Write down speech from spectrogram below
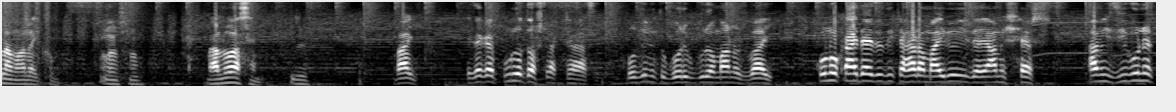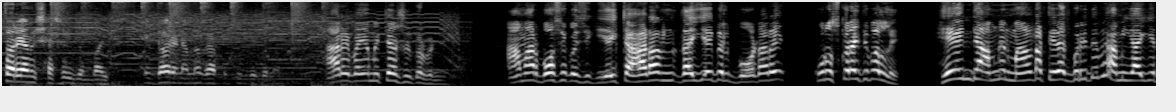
সালাম আলাইকুম। ভালো আছেন? ভাই এ জায়গায় পুরো দশ লাখ টাকা আছে। বুঝিনি তো গরিব গুড়ো মানুষ ভাই। কোনো কায়দায় যদি টাকাটা মাইরই যায় আমি শেষ। আমি জীবনের তরে আমি শেষ হয়ে যাম ভাই। এই ধরেন আমরা রাতে তুলতে দিলাম আরে ভাই আমি টেনশন করবেন না। আমার বসে কইছে কি এই টাহাটা যাইয়ে এবার বর্ডারে ক্রস করাইতে পারলে হে ইন্দা আপনার মালটা টেরাক ভরে দেবে আমি আইয়ে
